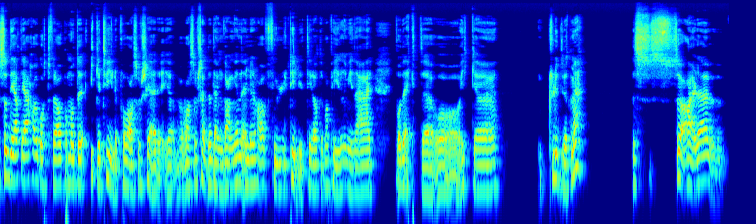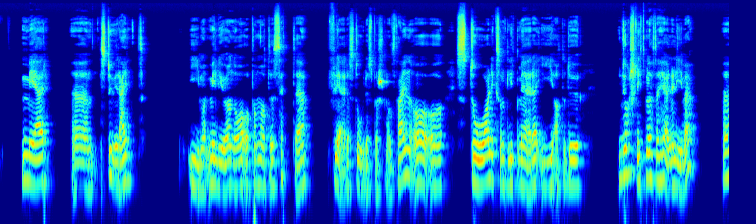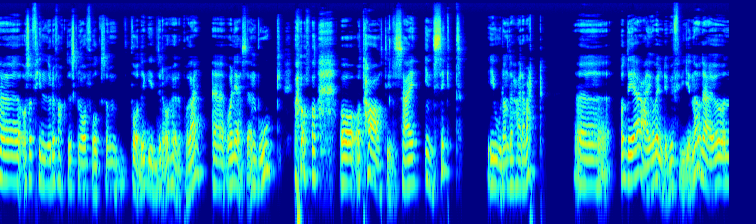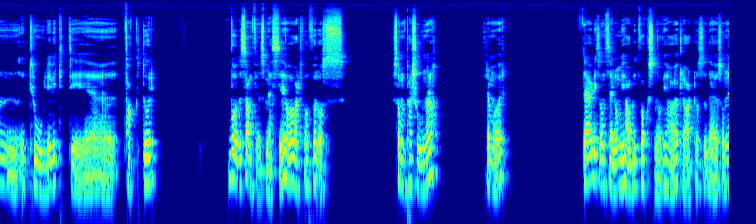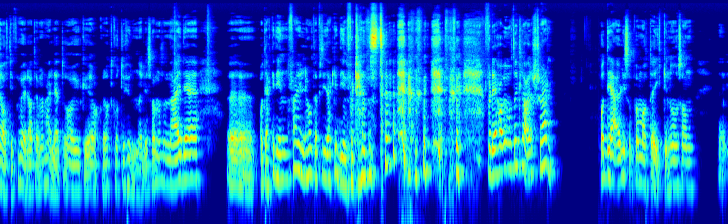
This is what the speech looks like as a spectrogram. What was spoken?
Så det at jeg har gått fra å på en måte ikke tvile på hva som, skjer, hva som skjedde den gangen, eller ha full tillit til at papirene mine er både ekte og ikke kludret med, så er det mer eh, stuereint i miljøet nå og på en måte sette flere store spørsmålstegn og, og stå liksom litt mer i at du Du har slitt med dette hele livet, uh, og så finner du faktisk nå folk som både gidder å høre på deg uh, og lese en bok og, og, og, ta til seg innsikt i hvordan det her har vært. Uh, og det er jo veldig befriende, og det er jo en utrolig viktig faktor både samfunnsmessig og i hvert fall for oss som personer, da, fremover. Det er jo litt sånn, Selv om vi har blitt voksne og vi har jo klart oss, og det er jo sånn vi alltid får høre at ja, men herlighet, du har jo ikke akkurat gått til hundene, liksom. Altså, nei, det øh, Og det er ikke din feil, holdt jeg på å si. Det er ikke din fortjeneste. For det har vi måttet klare sjøl. Og det er jo liksom på en måte ikke noe sånn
